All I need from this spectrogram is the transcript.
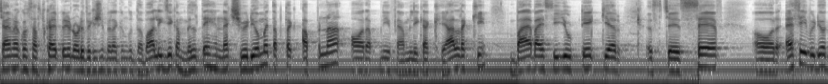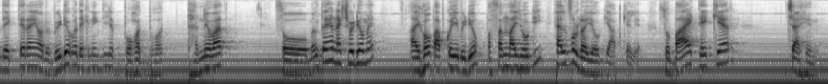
चैनल को सब्सक्राइब करके नोटिफिकेशन बेल आइकन को दबा लीजिएगा। मिलते हैं नेक्स्ट वीडियो में। तब तक अपना और अपनी फैमिली का ख्याल रखें। Bye bye see you take care stay safe और ऐसे ही वीडियो देखते रहें और वीडियो को देखने के लिए बहुत बहुत धन्यवाद। सो so, मिलते हैं नेक्स्ट वीडियो में। आई होप आपको ये वीडियो पसंद आई होगी हेल्पफुल रही होगी आपके लिए। सो बाय टेक केयर जय हिंद।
